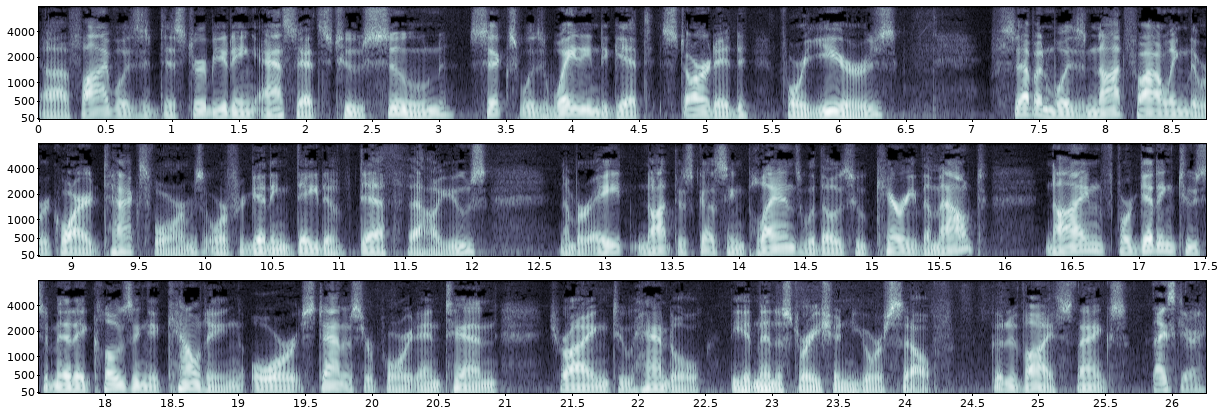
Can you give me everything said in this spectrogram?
Uh, five was distributing assets too soon. Six was waiting to get started for years. Seven was not filing the required tax forms or forgetting date of death values. Number eight, not discussing plans with those who carry them out. Nine, forgetting to submit a closing accounting or status report. And ten, trying to handle the administration yourself. Good advice. Thanks. Thanks, Gary.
